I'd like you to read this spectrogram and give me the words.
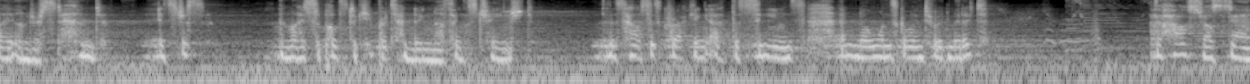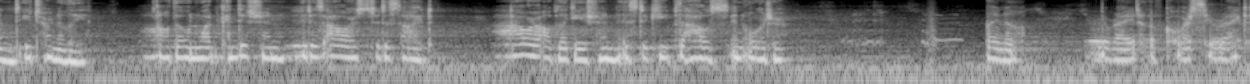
I understand. It's just. Am I supposed to keep pretending nothing's changed? This house is cracking at the seams, and no one's going to admit it? The house shall stand eternally. Although in what condition, it is ours to decide. Our obligation is to keep the house in order. I know. You're right, of course, you're right.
